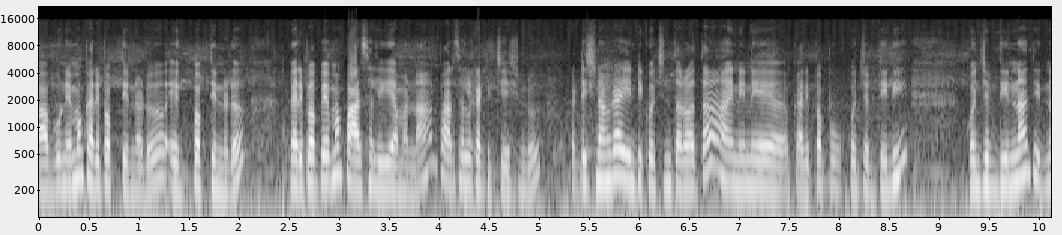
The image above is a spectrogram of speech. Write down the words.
బాబునేమో కరిపప్పు తిన్నాడు ఎగ్ పప్పు తిన్నాడు. కరిపప్పు ఏమో పార్సల్ ఇవ్వమన్నా పార్సల్ కట్టించేసిండు కట్టించినాక ఇంటికి వచ్చిన తర్వాత నేను కరిపప్పు కొంచెం తిని కొంచెం తిన్నా తిన్న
